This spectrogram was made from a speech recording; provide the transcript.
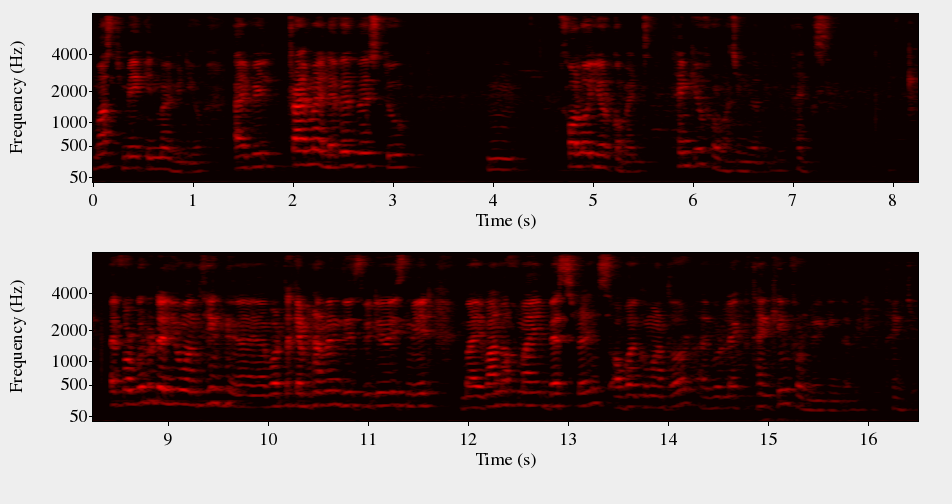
must make in my video. I will try my level best to um, follow your comments. Thank you for watching the video. Thanks I forgot to tell you one thing uh, about the cameraman. This video is made by one of my best friends, Abhay Kumar Dhar. I would like to thank him for making the video. Thank you.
